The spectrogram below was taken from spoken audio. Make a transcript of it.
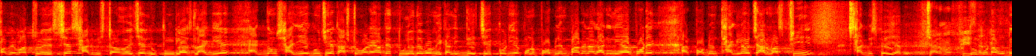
সবেমাত্র এসছে সার্ভিসটা হয়েছে লুকিং গ্লাস লাগিয়ে একদম সাজিয়ে গুছিয়ে কাস্টমারের হাতে তুলে দেবো মেকানিক দিয়ে চেক করিয়ে কোনো প্রবলেম পাবে না গাড়ি নেওয়ার পরে আর প্রবলেম থাকলেও চার মাস ফ্রি সার্ভিস পেয়ে যাবে। চার মাস ফ্রি তো মোটামুটি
